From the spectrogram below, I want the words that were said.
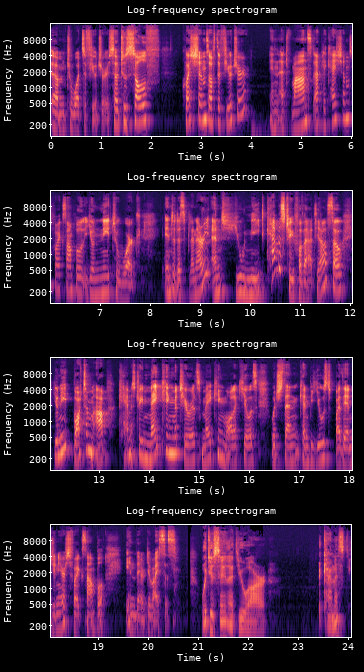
um, towards the future. So, to solve questions of the future in advanced applications, for example, you need to work interdisciplinary and you need chemistry for that yeah so you need bottom up chemistry making materials making molecules which then can be used by the engineers for example in their devices would you say that you are a chemist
